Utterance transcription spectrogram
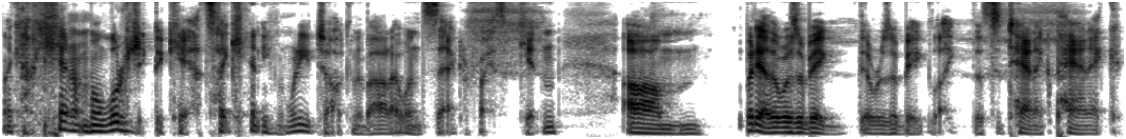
Like, I can't. I'm allergic to cats. I can't even. What are you talking about? I wouldn't sacrifice a kitten. Um, but yeah, there was a big, there was a big like the satanic panic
